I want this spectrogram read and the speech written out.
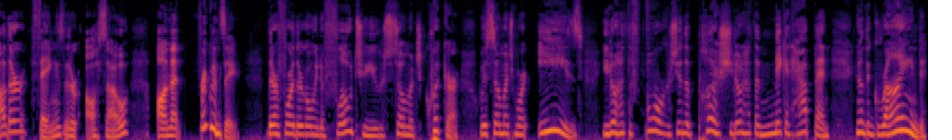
other things that are also on that frequency. Therefore, they're going to flow to you so much quicker with so much more ease. You don't have to force, you don't have to push, you don't have to make it happen. You know, the grind.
